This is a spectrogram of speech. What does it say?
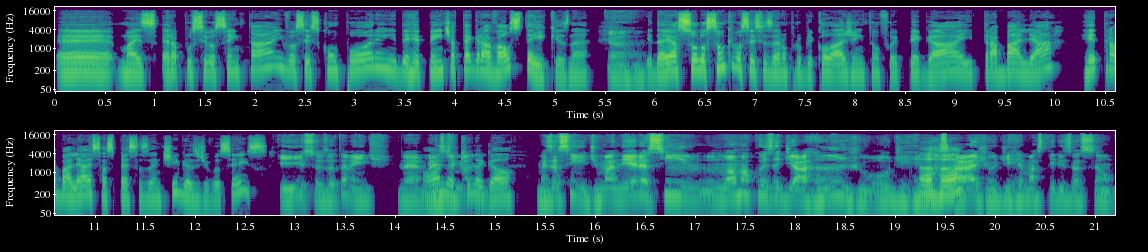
É, mas era possível sentar e vocês comporem e de repente até gravar os takes, né? Aham. E daí a solução que vocês fizeram pro bricolagem, então, foi pegar e trabalhar, retrabalhar essas peças antigas de vocês? Isso, exatamente. Né? Olha de que ma- legal. Mas assim, de maneira assim, não é uma coisa de arranjo ou de remixagem ou de remasterização.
